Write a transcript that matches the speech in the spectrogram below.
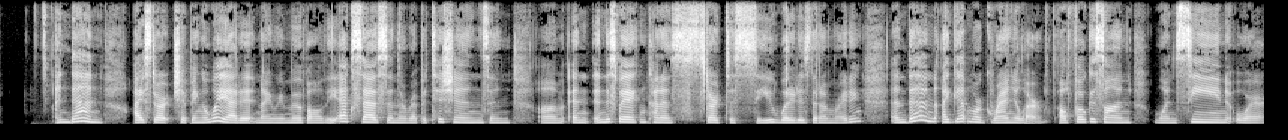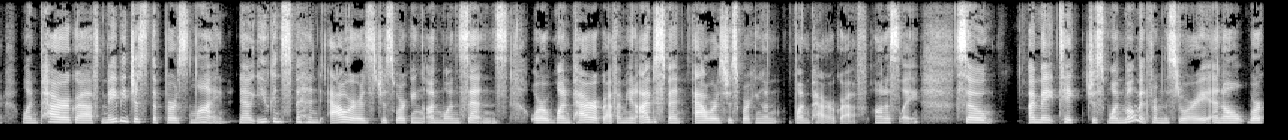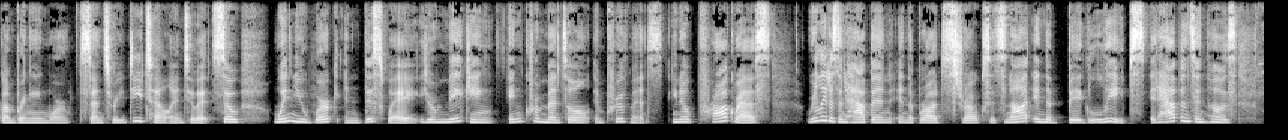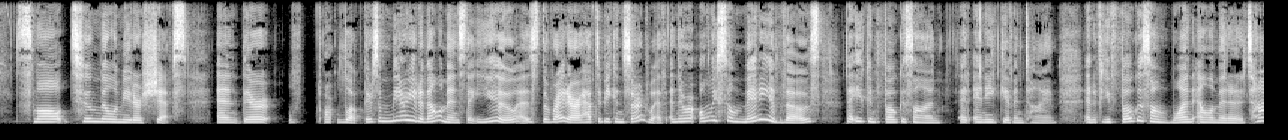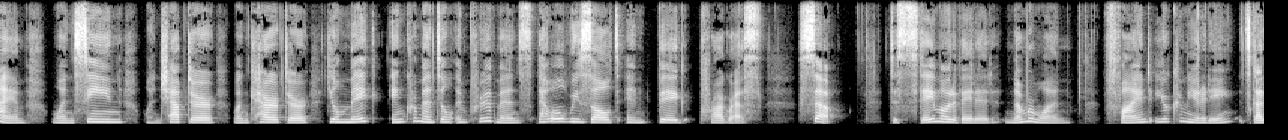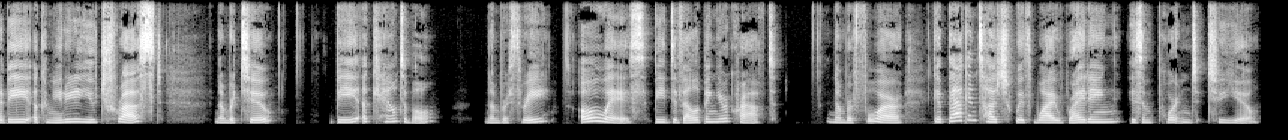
And then I start chipping away at it and I remove all the excess and the repetitions and um, and and this way I can kind of start to see what it is that I'm writing. And then I get more granular. I'll focus on one scene or one paragraph, maybe just the first line. Now you can spend hours just working on one sentence or one paragraph. I mean, I've spent hours just working on one paragraph, honestly. So I may take just one moment from the story and I'll work on bringing more sensory detail into it. So when you work in this way, you're making incremental improvements. You know, progress really doesn't happen in the broad strokes. It's not in the big leaps. It happens in those small two millimeter shifts. And they're look, there's a myriad of elements that you, as the writer, have to be concerned with. And there are only so many of those that you can focus on at any given time. And if you focus on one element at a time, one scene, one chapter, one character, you'll make incremental improvements that will result in big progress. So, to stay motivated, number one, Find your community. It's got to be a community you trust. Number two, be accountable. Number three, always be developing your craft. Number four, get back in touch with why writing is important to you.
